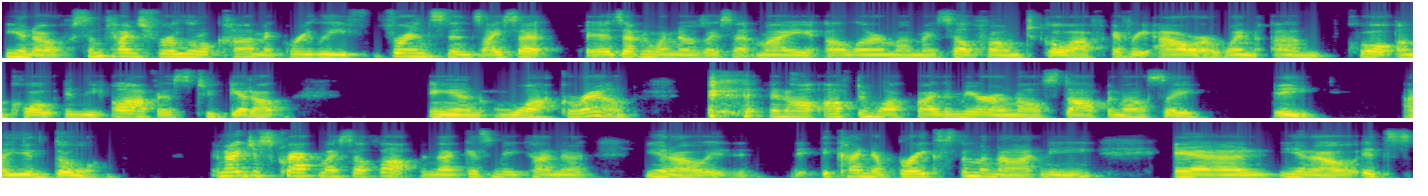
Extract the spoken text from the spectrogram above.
you know sometimes for a little comic relief. For instance i set as everyone knows i set my alarm on my cell phone to go off every hour when um quote unquote in the office to get up and walk around. And i'll often walk by the mirror and i'll stop and i'll say hey how you doing and I just crack myself up, and that gives me kind of, you know, it it kind of breaks the monotony, and you know, it's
